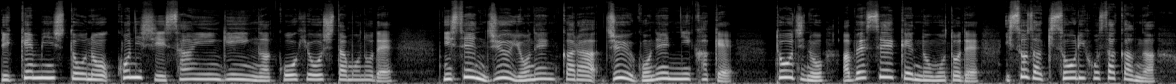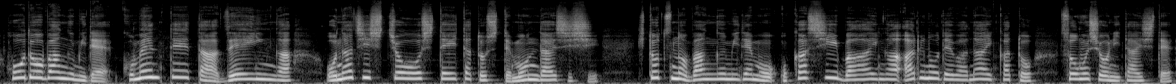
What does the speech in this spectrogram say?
立憲民主党の小西参院議員が公表したもので2014年から15年にかけ当時の安倍政権の下で磯崎総理補佐官が報道番組でコメンテーター全員が同じ主張をしていたとして問題視し一つの番組でもおかしい場合があるのではないかと総務省に対して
